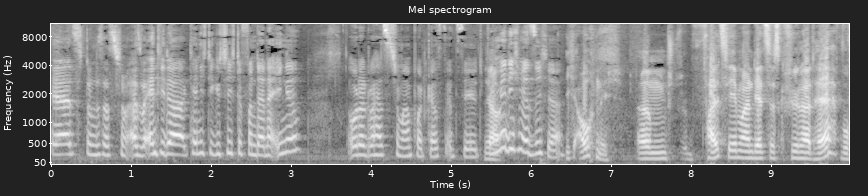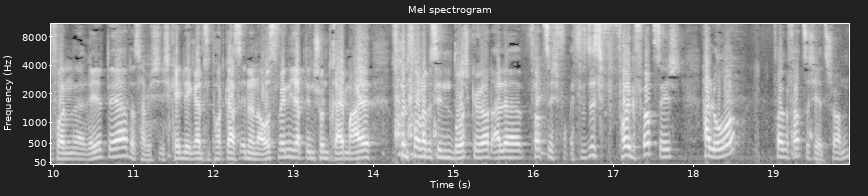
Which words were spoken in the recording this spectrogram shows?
Ja, das stimmt, das hast du schon. Also entweder kenne ich die Geschichte von deiner Inge oder du hast es schon mal im Podcast erzählt. Ja. Bin mir nicht mehr sicher. Ich auch nicht. Ähm, falls jemand jetzt das Gefühl hat, hä, wovon redet der? Das habe ich, ich kenne den ganzen Podcast in- und auswendig, ich habe den schon dreimal von vorne bis hinten durchgehört, alle 40, es ist Folge 40, hallo? Folge 40 jetzt schon.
